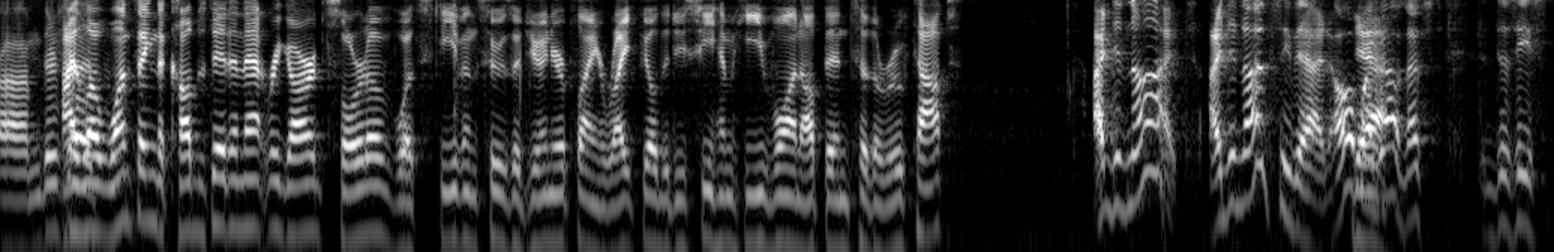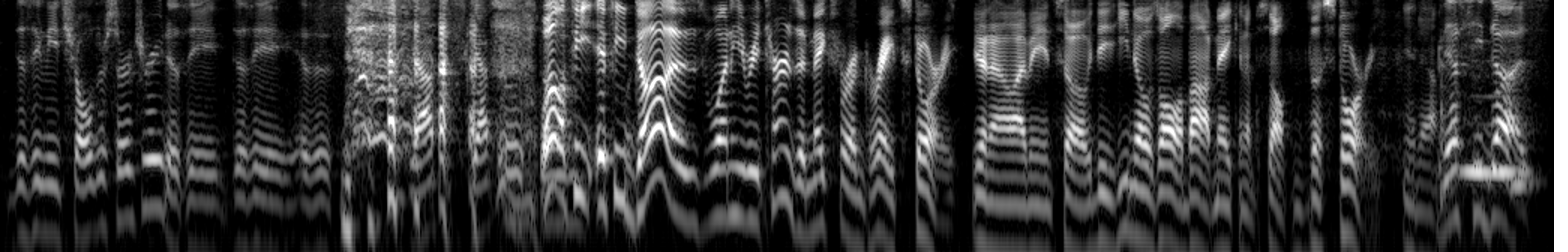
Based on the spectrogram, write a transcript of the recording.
Um, there's I a- love one thing the Cubs did in that regard, sort of, was Steven Souza Jr. playing right field. Did you see him heave one up into the rooftops? I did not. I did not see that. Oh my God, that's. Does he does he need shoulder surgery? Does he does he is his scap, scapula? Well, if he if he does when he returns, it makes for a great story. You know, I mean, so he he knows all about making himself the story. You know. Yes, he does.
